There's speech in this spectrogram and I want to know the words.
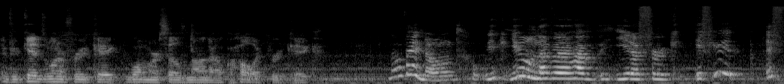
If your kids want a fruitcake, Walmart sells non-alcoholic fruitcake. No, they don't. You, you'll never have eat a fruit. If you if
